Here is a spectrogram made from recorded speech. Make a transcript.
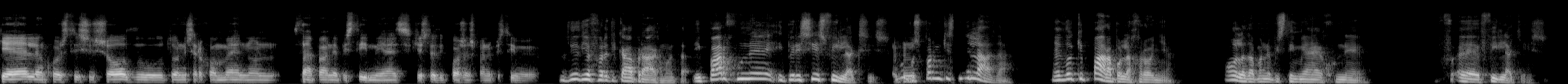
και έλεγχος της εισόδου των εισερχομένων στα πανεπιστήμια έτσι, και στο δικό σας πανεπιστήμιο. Δύο διαφορετικά πράγματα. Υπάρχουν υπηρεσίες φύλαξης, Μμμ. όπως υπάρχουν και στην Ελλάδα. εδώ και πάρα πολλά χρόνια. Όλα τα πανεπιστήμια έχουν ε, φύλακες.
